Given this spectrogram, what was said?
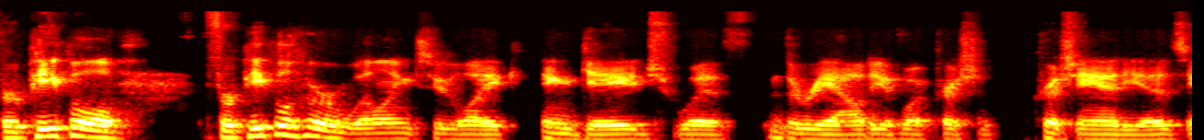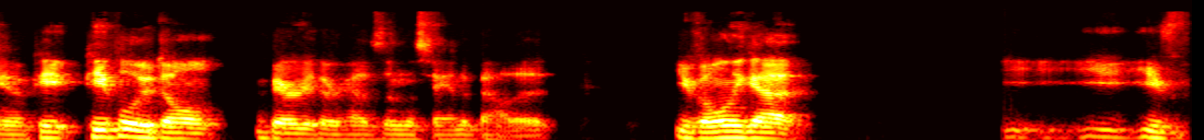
for people for people who are willing to like engage with the reality of what Christian Christianity is, you know, pe- people who don't bury their heads in the sand about it, you've only got you've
